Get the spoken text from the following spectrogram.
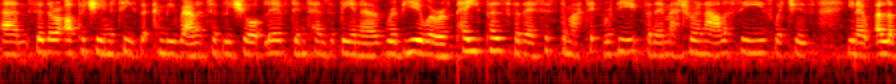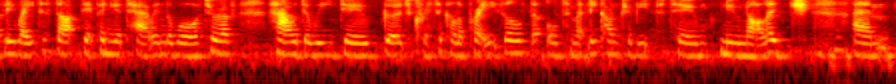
Um, so there are opportunities that can be relatively short-lived in terms of being a reviewer of papers for their systematic review, for their meta-analyses, which is, you know, a lovely way to start dipping your toe in the water of how do we do good critical appraisal that ultimately contributes to new knowledge. Um,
